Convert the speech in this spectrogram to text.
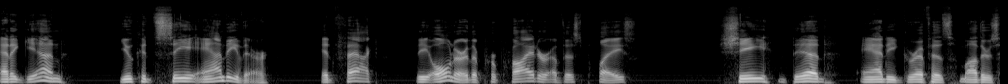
And again, you could see Andy there. In fact, the owner, the proprietor of this place, she did Andy Griffith's mother's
